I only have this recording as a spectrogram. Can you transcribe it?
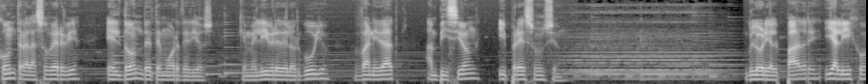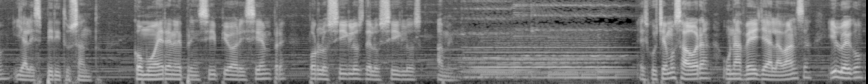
Contra la soberbia, el don de temor de Dios, que me libre del orgullo, vanidad, ambición y presunción. Gloria al Padre y al Hijo y al Espíritu Santo, como era en el principio, ahora y siempre, por los siglos de los siglos. Amén. Escuchemos ahora una bella alabanza y luego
